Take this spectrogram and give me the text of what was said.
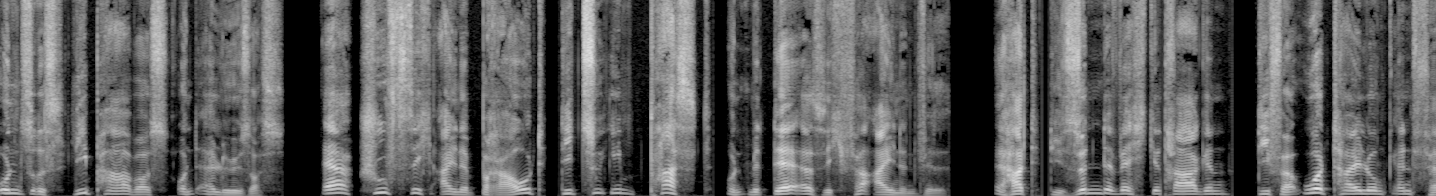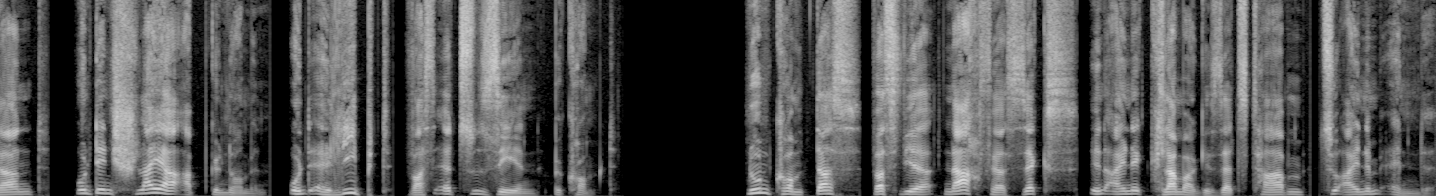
unseres Liebhabers und Erlösers. Er schuf sich eine Braut, die zu ihm passt und mit der er sich vereinen will. Er hat die Sünde weggetragen die Verurteilung entfernt und den Schleier abgenommen, und er liebt, was er zu sehen bekommt. Nun kommt das, was wir nach Vers 6 in eine Klammer gesetzt haben, zu einem Ende.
